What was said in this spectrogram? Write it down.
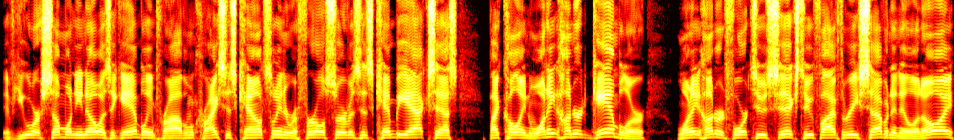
If you or someone you know has a gambling problem, crisis counseling and referral services can be accessed by calling 1 800 Gambler, 1 800 426 2537 in Illinois.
